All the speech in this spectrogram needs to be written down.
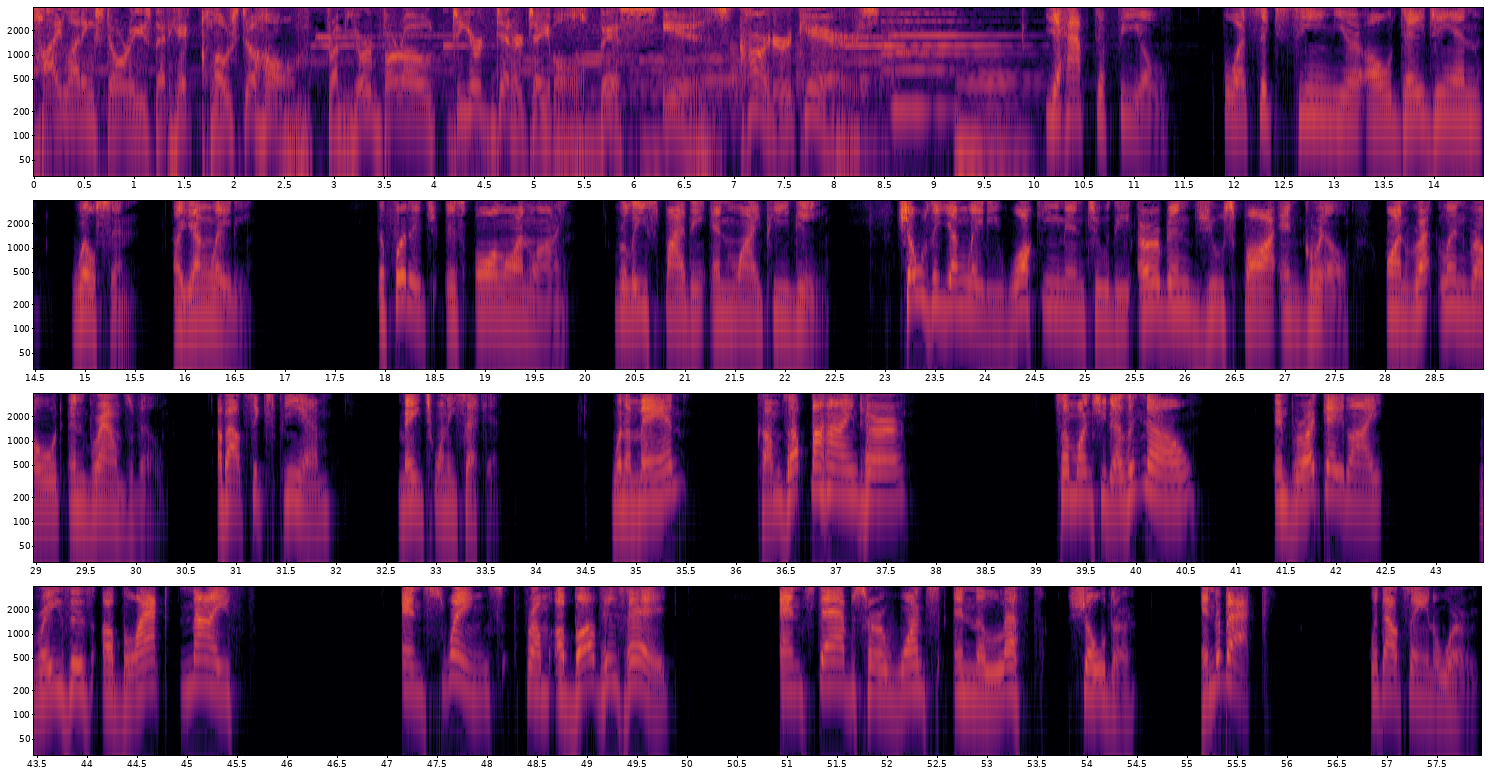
highlighting stories that hit close to home from your borough to your dinner table. This is Carter Cares. You have to feel for 16 year old Dajian Wilson, a young lady. The footage is all online, released by the NYPD. Shows the young lady walking into the Urban Juice Bar and Grill on Rutland Road in Brownsville, about 6 p.m., May 22nd. When a man comes up behind her, someone she doesn't know, in broad daylight, raises a black knife and swings from above his head and stabs her once in the left shoulder, in the back, without saying a word.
